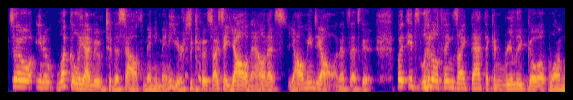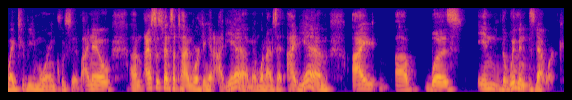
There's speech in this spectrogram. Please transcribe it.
So you know luckily i moved to the south many many years ago so i say y'all now and that's y'all means y'all and that's that's good. But it's little things like that that can really go a long way to be more inclusive. I know um, i also spent some time working at ibm and when i was at ibm i uh, was in the women's network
